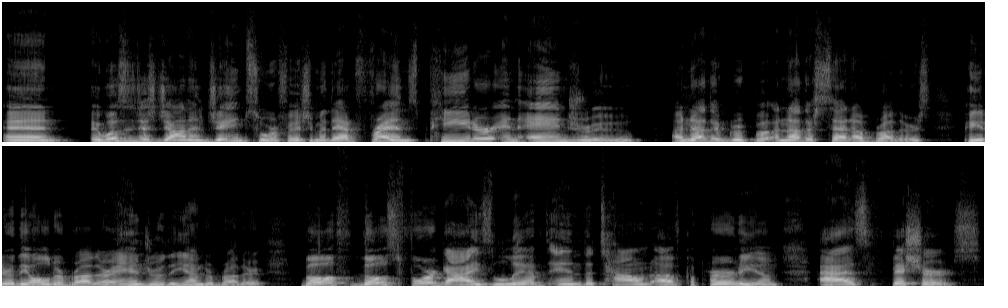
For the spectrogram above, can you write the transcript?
And it wasn't just John and James who were fishermen. They had friends, Peter and Andrew, another group, of another set of brothers, Peter, the older brother, Andrew, the younger brother. Both those four guys lived in the town of Capernaum as fishers.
